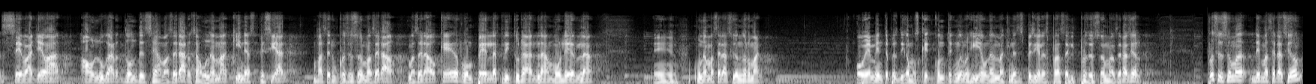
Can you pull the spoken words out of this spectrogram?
se va a llevar a un lugar donde se va a macerar. O sea, una máquina especial va a ser un proceso de macerado. ¿Macerado qué? Romperla, triturarla, molerla. Eh, una maceración normal. Obviamente, pues digamos que con tecnología, unas máquinas especiales para hacer el proceso de maceración. Proceso de maceración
